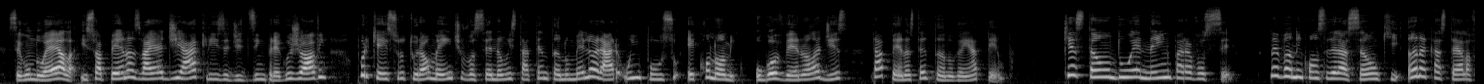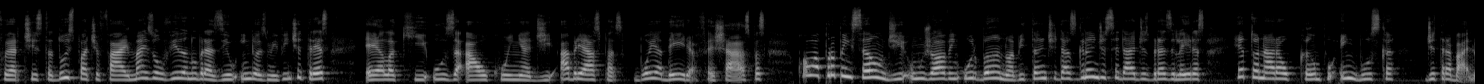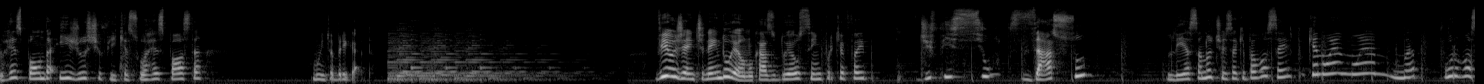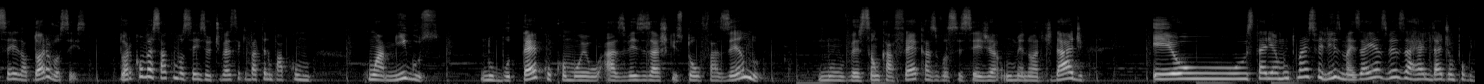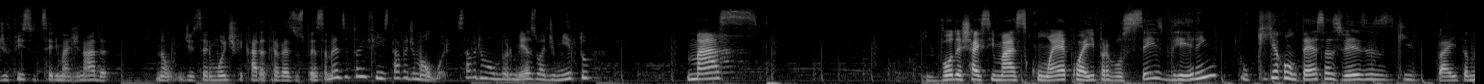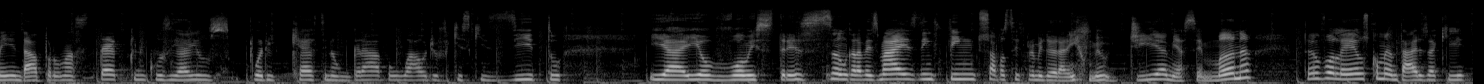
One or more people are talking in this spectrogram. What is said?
Segundo ela, isso apenas vai adiar a crise de desemprego jovem, porque estruturalmente você não está tentando melhorar o impulso econômico. O governo, ela diz, está apenas tentando ganhar tempo. Questão do Enem para você. Levando em consideração que Ana Castela foi artista do Spotify mais ouvida no Brasil em 2023, ela que usa a alcunha de abre aspas, boiadeira, fecha aspas, qual a propensão de um jovem urbano habitante das grandes cidades brasileiras retornar ao campo em busca de trabalho? Responda e justifique a sua resposta. Muito obrigada. Viu, gente? Nem doeu. No caso, doeu sim, porque foi dificilzaço ler essa notícia aqui para vocês, porque não é, não é, não é por vocês. Adoro vocês. Adoro conversar com vocês. Se eu tivesse aqui batendo papo com, com amigos no boteco, como eu às vezes acho que estou fazendo, numa versão café, caso você seja um menor de idade, eu estaria muito mais feliz. Mas aí às vezes a realidade é um pouco difícil de ser imaginada. Não, de ser modificada através dos pensamentos. Então, enfim, estava de mau humor. Estava de mau humor mesmo, admito. Mas e vou deixar esse mais com eco aí para vocês verem o que, que, acontece às vezes que aí também dá problemas técnicos e aí os podcasts não gravam, o áudio fica esquisito. E aí eu vou me estressando cada vez mais. Enfim, só vocês para melhorarem o meu dia, minha semana. Então eu vou ler os comentários aqui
